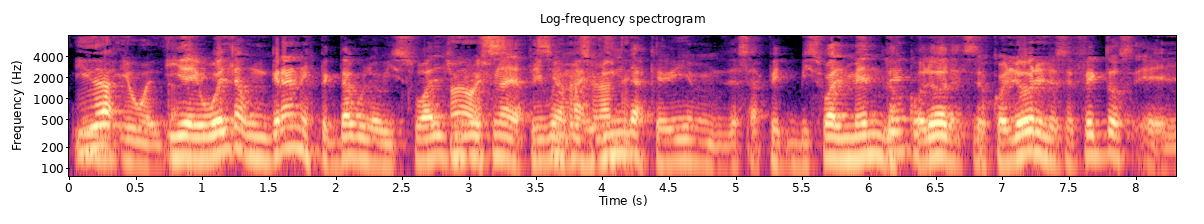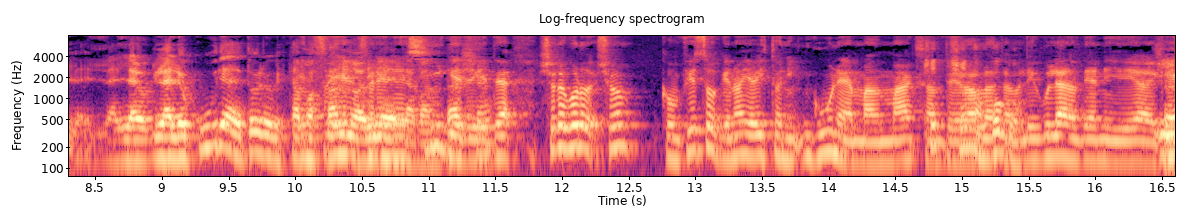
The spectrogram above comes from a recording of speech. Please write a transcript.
Ida y vuelta. Ida y vuelta, un gran espectáculo visual. Yo No, creo que es- es una de las películas más lindas que vi en- o sea, espe- visualmente. Los colores. Los colores, los efectos, el- la, la- la locura de todo lo que está El- pasando el ahí en la frenesí que pantalla. te- te- yo recuerdo, yo confieso que no había visto ninguna de Mad Max Yo- antes yo de ver esta película, no tenía ni idea de Y qué no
